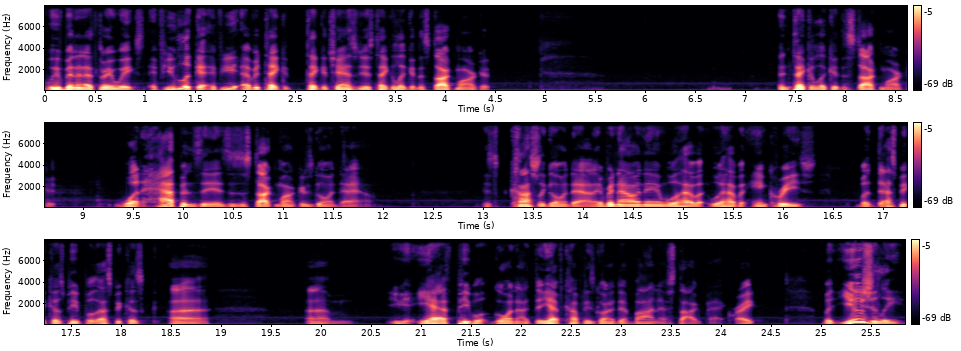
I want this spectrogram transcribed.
We've been in it three weeks. If you look at, if you ever take a, take a chance to just take a look at the stock market, and take a look at the stock market, what happens is, is the stock market is going down. It's constantly going down. Every now and then we'll have a, we'll have an increase, but that's because people. That's because uh, um, you you have people going out there. You have companies going out there buying their stock back, right? But usually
